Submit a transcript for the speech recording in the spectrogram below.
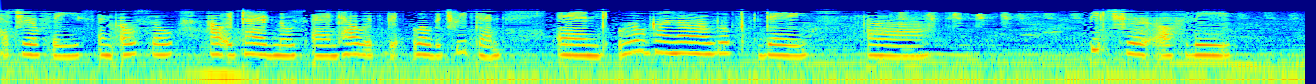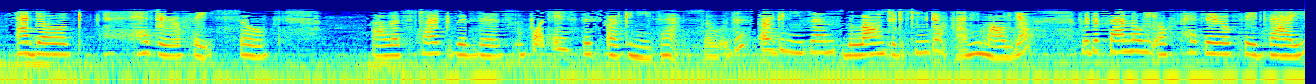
heterophyes, and also how it diagnosed and how it will be treated and we're gonna look the uh, picture of the adult heterophyes. So uh, let's start with this. What is this organism? So this organisms belong to the kingdom Animalia with the family of Heterophidae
